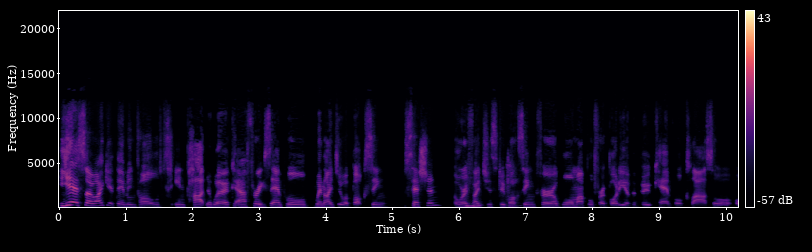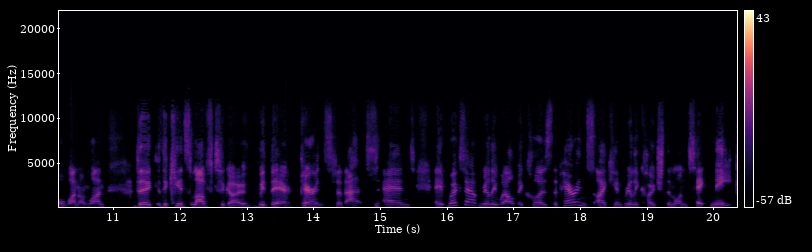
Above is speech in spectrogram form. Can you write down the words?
yeah so i get them involved in partner work uh, for example when i do a boxing session or if mm-hmm. I just do boxing for a warm up or for a body of a boot camp or class or or one on one, the the kids love to go with their parents for that, and it works out really well because the parents I can really coach them on technique.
